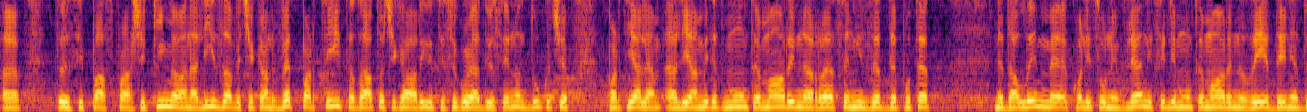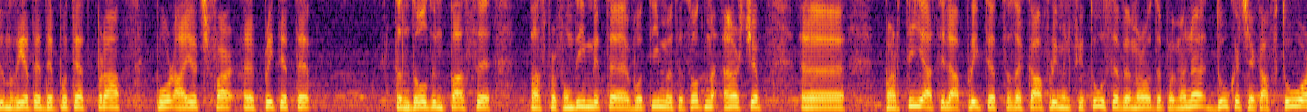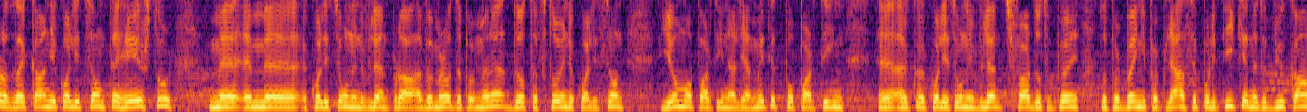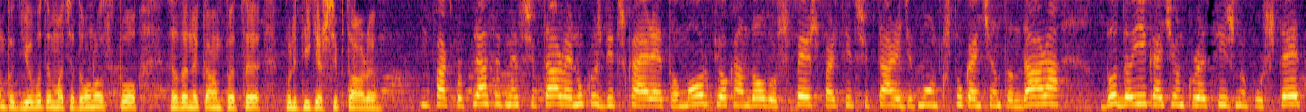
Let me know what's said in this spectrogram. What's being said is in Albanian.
sipas parashikimeve, analizave që kanë vetë partitë dhe ato që ka arritur të sigurojë A2 CNN, duket që partia e Ali Ahmetit mund të marrin rreth njëzet deputetë, në dallim me koalicionin Vlen, i cili mund të marrin dhjetë deri në dymbëdhjetë deputetë. Pra, por ajo çfarë pritet të ndodhin pas pas përfundimit të votimeve të sotme është që partia e cila pritet dhe ka frymën fituese VMRO DPMNE duket që ka ftuar dhe ka një koalicion të heshtur me me koalicionin Vlen pra VMRO DPMNE do të ftojë në koalicion jo më partinë e Ali Ahmetit po partinë e koalicionin Vlen çfarë do të përbëjë do të përbëjë një përplasje politike në të dy kampet jo vetëm maqedonas po edhe në kampet politike shqiptare Në fakt përplasjet mes shqiptarëve nuk është diçka e re Tomor, kjo ka ndodhur shpesh, partitë shqiptare gjithmonë kështu kanë qenë të ndara, BDI ka qenë kryesisht në pushtet,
